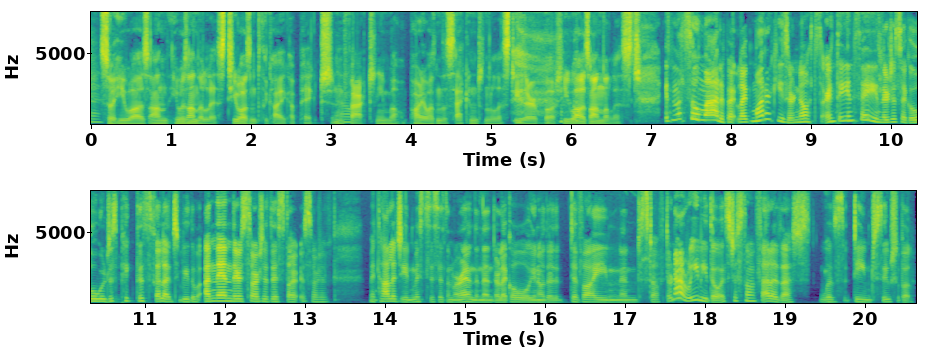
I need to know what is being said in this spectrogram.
Yeah. So he was on he was on the list. He wasn't the guy who got picked. In fact, he probably wasn't the second on the list either, but he was on the list. Isn't that so mad about like monarchies are nuts, aren't they insane? They're just like, oh, we'll just pick this fella to be the, and then there's sort of this sort of mythology and mysticism around, and then they're like, oh, you know, they're divine and stuff. They're not really though. It's just some fella that was deemed suitable.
